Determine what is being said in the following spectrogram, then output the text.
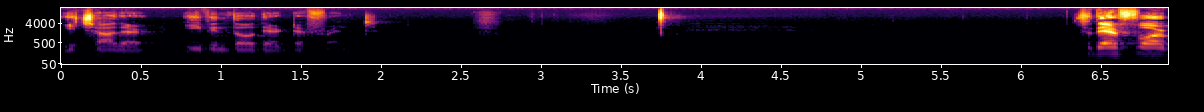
each other even though they're different. So, therefore,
